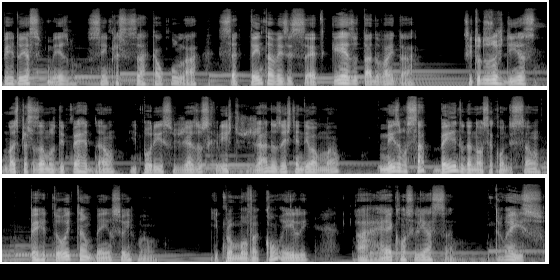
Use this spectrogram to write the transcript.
perdoe a si mesmo, sem precisar calcular 70 vezes 7 que resultado vai dar. Se todos os dias nós precisamos de perdão e por isso Jesus Cristo já nos estendeu a mão, mesmo sabendo da nossa condição, perdoe também o seu irmão e promova com ele a reconciliação. Então é isso,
